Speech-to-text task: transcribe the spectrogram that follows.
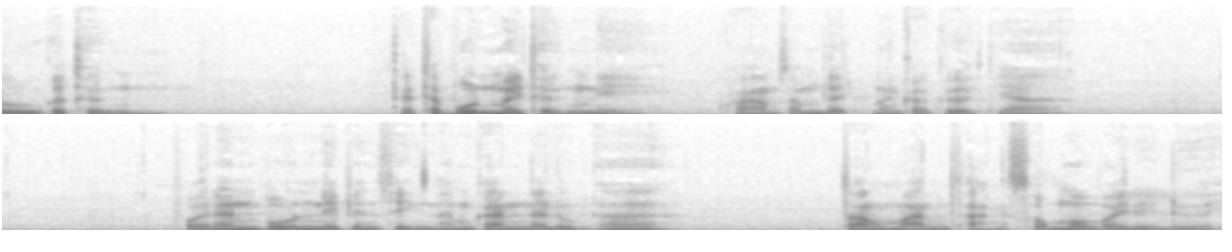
รู้ก็ถึง แต่ถ้าบุญไม่ถึงนี่ ความสำเร็จมันก็เกิดยาก เพราะนั้นบุญนี่เป็นสิ่งสำคัญนะลูกนะ ต้องมันสั่งสมเอาไว้เรื่อย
